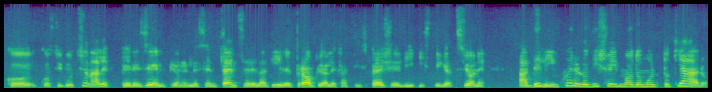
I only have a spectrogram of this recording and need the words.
co- Costituzionale, per esempio, nelle sentenze relative proprio alle fattispecie di istigazione a delinquere, lo dice in modo molto chiaro.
